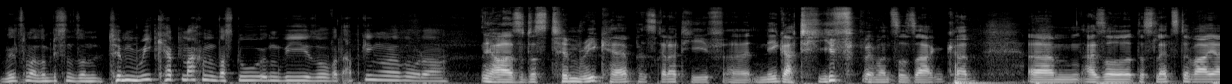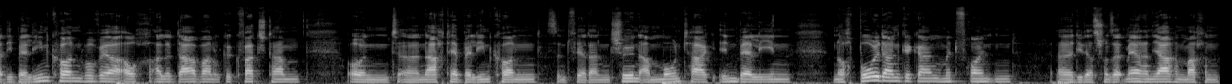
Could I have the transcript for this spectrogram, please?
Willst du mal so ein bisschen so ein Tim-Recap machen, was du irgendwie so was abging oder so? Oder? Ja, also das Tim Recap ist relativ äh, negativ, wenn man so sagen kann. Ähm, also das letzte war ja die BerlinCon, wo wir auch alle da waren und gequatscht haben. Und äh, nach der BerlinCon sind wir dann schön am Montag in Berlin noch bouldern gegangen mit Freunden, äh, die das schon seit mehreren Jahren machen.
